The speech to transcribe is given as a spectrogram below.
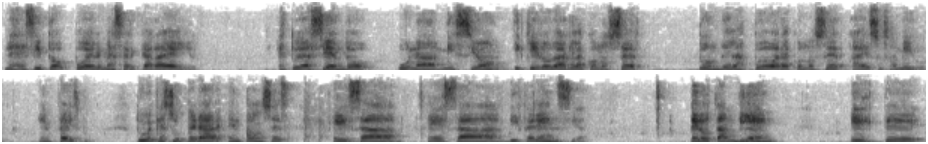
Necesito poderme acercar a ellos. Estoy haciendo una misión y quiero darla a conocer. ¿Dónde las puedo dar a conocer a esos amigos? En Facebook. Tuve que superar entonces esa, esa diferencia. Pero también este,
